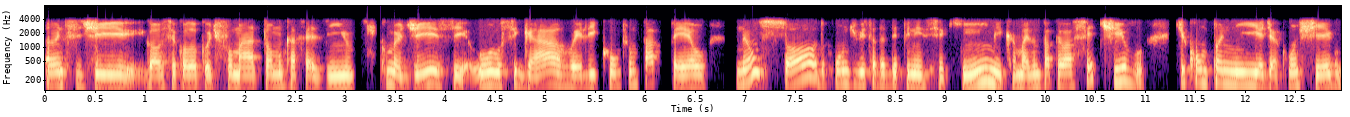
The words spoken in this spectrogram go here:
antes de, igual você colocou, de fumar, toma um cafezinho. Como eu disse, o cigarro, ele cumpre um papel não só do ponto de vista da dependência química, mas um papel afetivo, de companhia, de aconchego.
